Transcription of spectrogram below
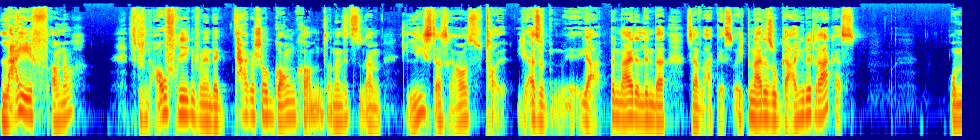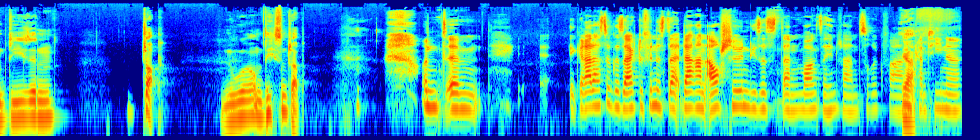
Live auch noch. Das ist bestimmt aufregend, wenn dann der Tagesschau Gong kommt und dann sitzt du dann, liest das raus. Toll. Ich, also, ja, beneide Linda Savakis. Ich beneide sogar Judith Rakers. Um diesen Job. Nur um diesen Job. Und ähm, gerade hast du gesagt, du findest da, daran auch schön, dieses dann morgens dahin fahren, zurückfahren, Ja. Kantine.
